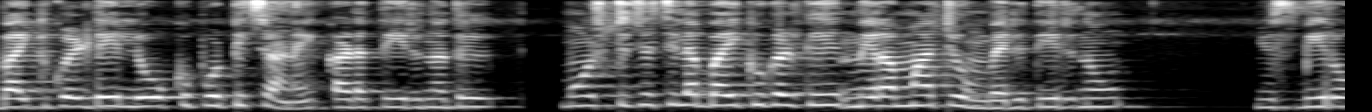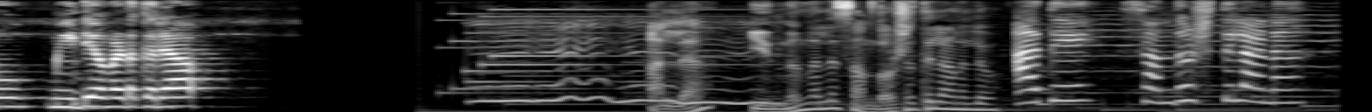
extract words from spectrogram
ബൈക്കുകളുടെ ലോക്ക് പൊട്ടിച്ചാണ് കടത്തിയിരുന്നത്. മോഷ്ടിച്ച ചില ബൈക്കുകൾക്ക് നിറമാറ്റവും വരുത്തിയിരുന്നു. News bureau media Vadakara. അല്ല ഇന്ന് നല്ല സന്തോഷത്തിലാണല്ലോ. അതെ സന്തോഷത്തിലാണ്.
